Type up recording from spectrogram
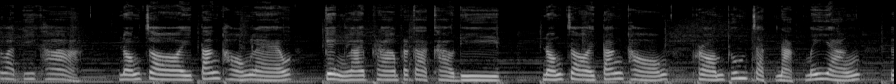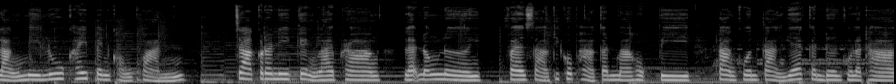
สวัสดีค่ะ น้องจอยตั้งท้องแล้ว เก่งลายพรางประกาศข่าวดี น้องจอยตั้งท้อง พร้อมทุ่มจัดหนักไม่ยัง้ง หลังมีลูกให้เป็นของขวัญ จากกรณีเก่งลายพรางและน้องเนย แฟนสาวที่คบหากันมา 6 ปี ต่างคนต่างแยกกันเดินคนละทาง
